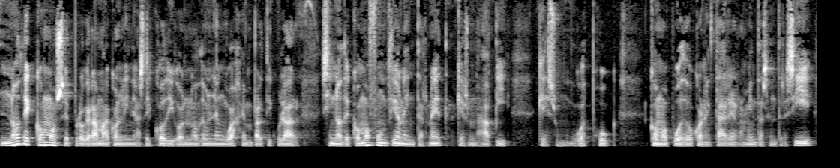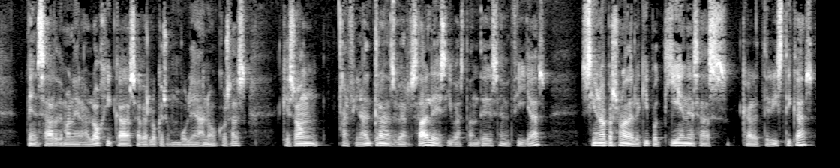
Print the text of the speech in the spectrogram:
no de cómo se programa con líneas de código, no de un lenguaje en particular, sino de cómo funciona Internet, que es una API, que es un webhook, cómo puedo conectar herramientas entre sí, pensar de manera lógica, saber lo que es un booleano, cosas que son al final transversales y bastante sencillas. Si una persona del equipo tiene esas características,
